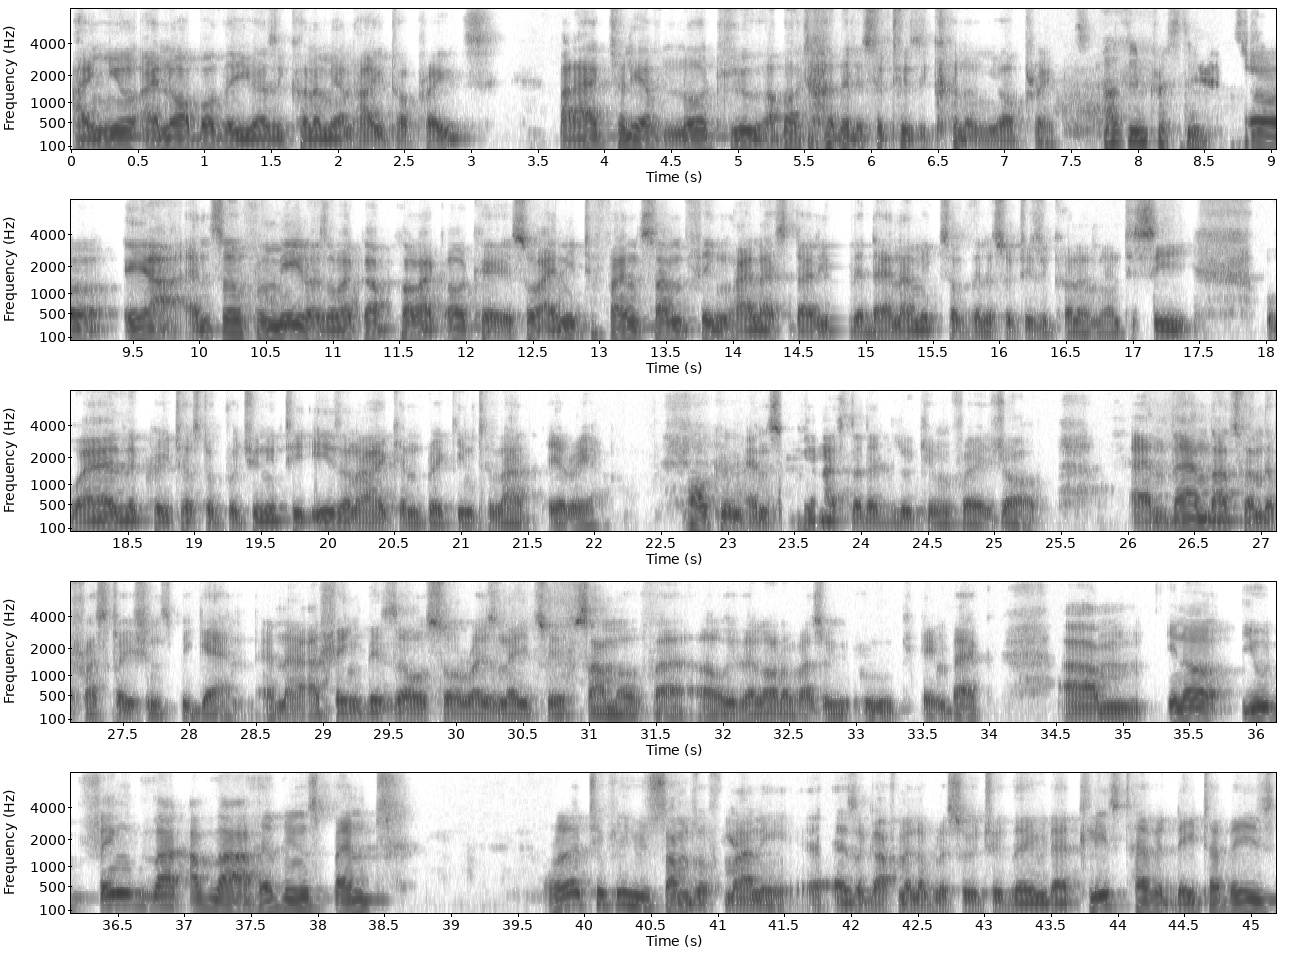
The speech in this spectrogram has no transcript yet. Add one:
I knew I know about the U.S. economy and how it operates, but I actually have no clue about how the Lesotho's economy operates. That's interesting. So yeah, and so for me, it was a wake up call. Like, okay, so I need to find something while I study the dynamics of the Lesotho's economy and to see where the greatest opportunity is, and I can break into that area. Okay. And so then I started looking for a job. And then that's when the frustrations began. And I think this also resonates with some of, uh, with a lot of us who, who came back. Um, you know, you'd think that after having spent relatively huge sums of money uh, as a government of Lesotho, they would at least have a database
